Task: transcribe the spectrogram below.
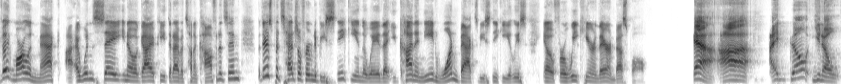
I feel like Marlon Mack, I wouldn't say, you know, a guy, Pete, that I have a ton of confidence in, but there's potential for him to be sneaky in the way that you kind of need one back to be sneaky, at least, you know, for a week here and there in best ball. Yeah. Uh, I don't, you know,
